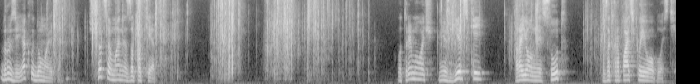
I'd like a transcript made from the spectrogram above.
Друзі, як ви думаєте, що це в мене за пакет? Отримувач Міжгірський районний суд Закарпатської області.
